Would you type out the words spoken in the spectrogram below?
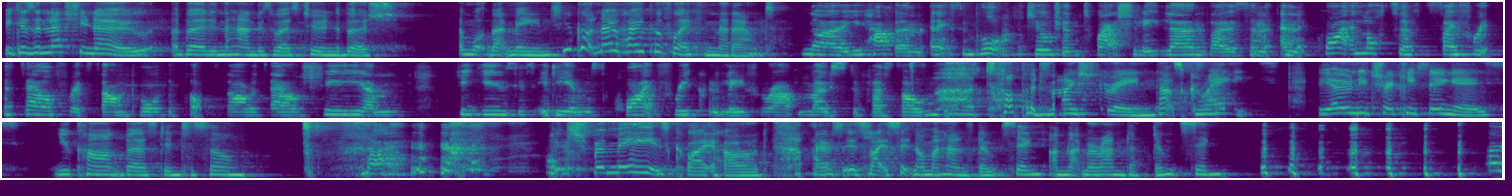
Because unless you know a bird in the hand is worth two in the bush, and what that means. You've got no hope of working that out. No, you haven't. And it's important for children to actually learn those. And, and quite a lot of, so for Adele, for example, the pop star Adele, she um, she uses idioms quite frequently throughout most of her songs. Oh, top advice, Shireen. That's great. The only tricky thing is you can't burst into song. No. Which for me is quite hard. I, it's like sitting on my hands, don't sing. I'm like Miranda, don't sing.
